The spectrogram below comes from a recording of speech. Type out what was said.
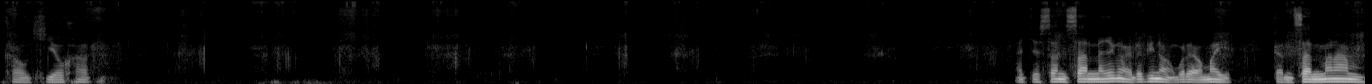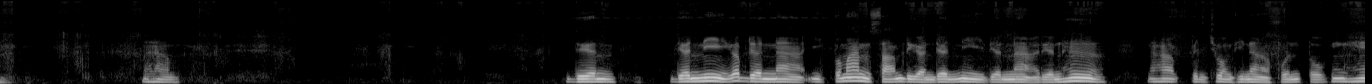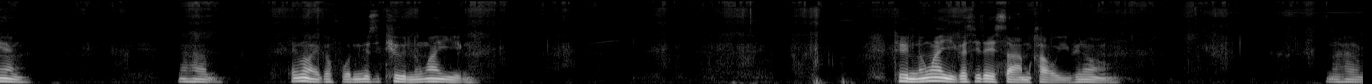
เขาเขียวครับอาจจะสั้นๆนะจักหน่อยแล้วพี่น้องบ่ได้เอาไม้กันสั้นมานำนะครับ เดือนเดือนนี้กับเดือนหน้าอีกประมาณสามเดือน เดือนนี้เดือนหน้าเดือนฮื้อนะครับ เป็นช่วงที่หน้าฝนตกแห้งๆ นะครับจักหน่อยก็ฝนก็สิถืนลงมาอีกถืนลงมาอีกก็สิได้สามเข่าอีกพี่น้องนะครับ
